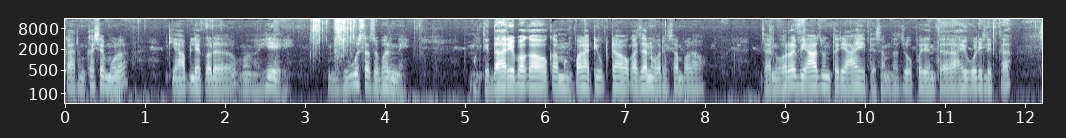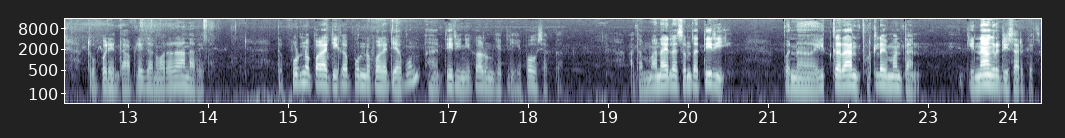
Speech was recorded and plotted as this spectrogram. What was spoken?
कारण कशामुळं? की आपल्याकडं हे आहे, म्हणजे ऊसाचं भरणं आहे. मग ते दारे बघावं का मग पळाटी उपटावं का जनावरं सांभाळावं? जनावरं बी अजून तरी आहे ते. समजा जोपर्यंत आई वडील आहेत का तोपर्यंत आपले जनावरं राहणार आहेत. तर पूर्ण पळाटी का पूर्ण पळाटी आपण तिरीने काढून घेतली हे पाहू शकतात आता म्हणायला समजा तिरी पण इतकं रान फुटलं आहे म्हणतात की नांगरटीसारखंच.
